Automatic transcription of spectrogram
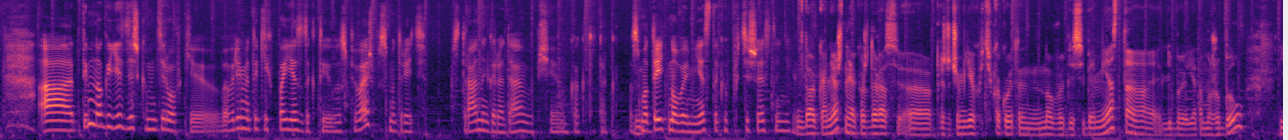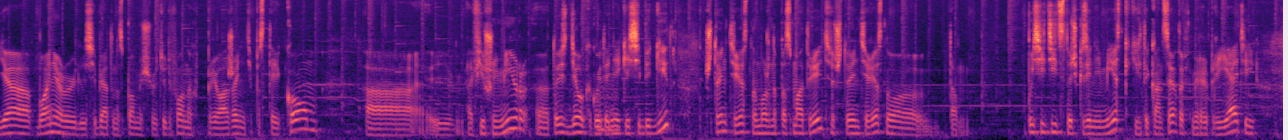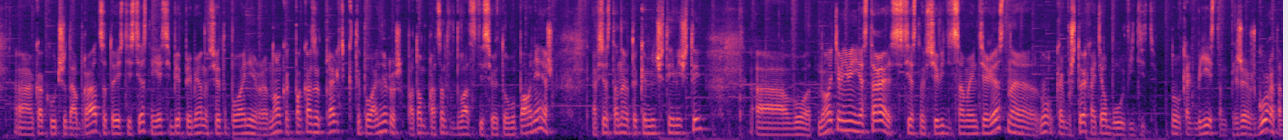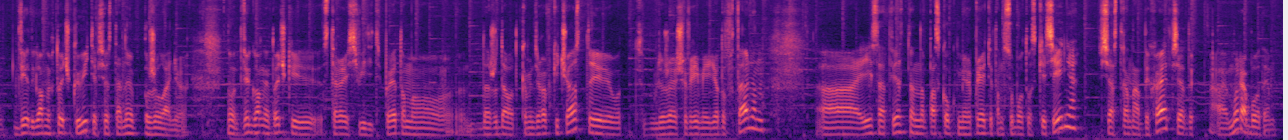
А ты много ездишь в командировки. Во время таких поездок ты успеваешь посмотреть страны, города вообще как-то так? Осмотреть новое место, как путешественник? Да, конечно, я каждый раз, э, прежде чем ехать в какое-то новое для себя место, либо я там уже был, я планирую для себя там с помощью телефонных приложений типа Stay.com, Афиши Мир, э, то есть делаю какой-то Мгм. некий себе гид, что интересно можно посмотреть, что интересного там посетить с точки зрения мест, каких-то концертов, мероприятий, а, как лучше добраться. То есть, естественно, я себе примерно все это планирую. Но, как показывает практика, ты планируешь, а потом процентов 20 ты это выполняешь, а все остальное только мечты и мечты. А, вот. Но, тем не менее, я стараюсь, естественно, все видеть самое интересное, ну, как бы, что я хотел бы увидеть. Ну, как бы есть там, приезжаешь в город, там, две главных точки увидеть, а все остальное по желанию. Ну, две главные точки стараюсь видеть. Поэтому даже, да, вот командировки частые. Вот в ближайшее время я еду в Таллин, И, соответственно, поскольку мероприятие там суббота-воскресенье, вся страна отдыхает, все отдых- а мы работаем.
